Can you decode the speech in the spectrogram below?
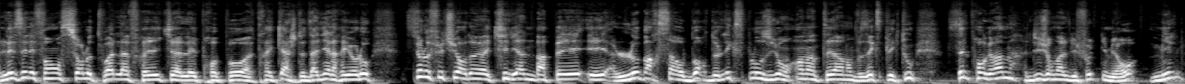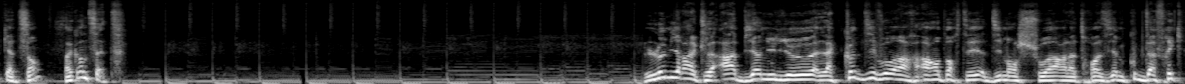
Les éléphants sur le toit de l'Afrique, les propos très cash de Daniel Riolo sur le futur de Kylian Mbappé et le Barça au bord de l'explosion en interne. On vous explique tout. C'est le programme du journal du foot numéro 1457. Le miracle a bien eu lieu. La Côte d'Ivoire a remporté dimanche soir la troisième Coupe d'Afrique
